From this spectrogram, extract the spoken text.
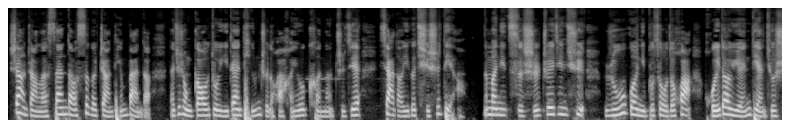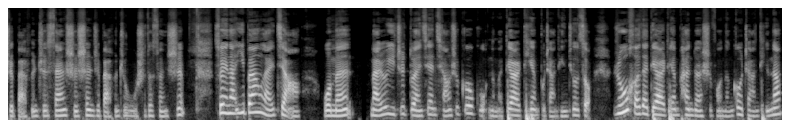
上涨了三到四个涨停板的，那这种高度一旦停止的话，很有可能直接下到一个起始点啊。那么你此时追进去，如果你不走的话，回到原点就是百分之三十甚至百分之五十的损失。所以呢，一般来讲，我们。买入一只短线强势个股，那么第二天不涨停就走。如何在第二天判断是否能够涨停呢？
